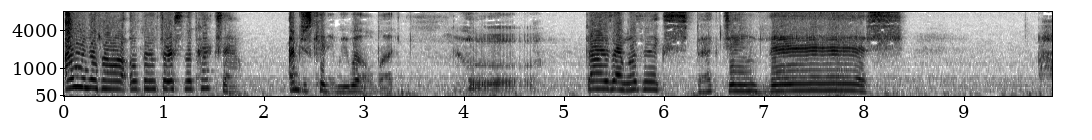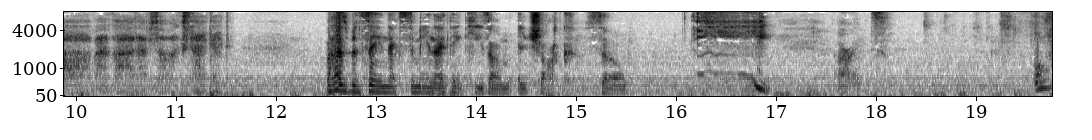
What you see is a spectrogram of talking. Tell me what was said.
I don't know if I want to open up the rest of the packs now. I'm just kidding, we will, but... Guys, I wasn't expecting this. Oh my god, I'm so excited. My husband's sitting next to me and I think he's um in shock, so... Alright. Oh,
